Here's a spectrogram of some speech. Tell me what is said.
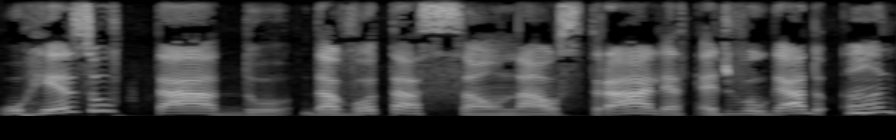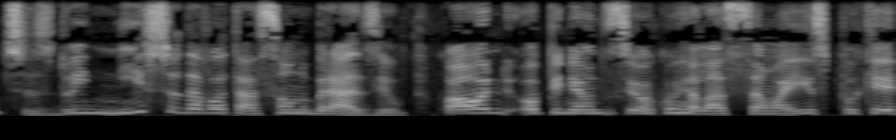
O resultado da votação na Austrália é divulgado antes do início da votação no Brasil. Qual a opinião do senhor com relação a isso? Porque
